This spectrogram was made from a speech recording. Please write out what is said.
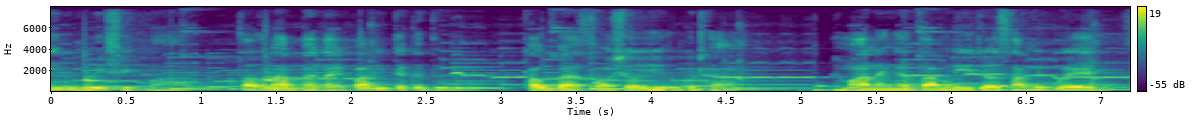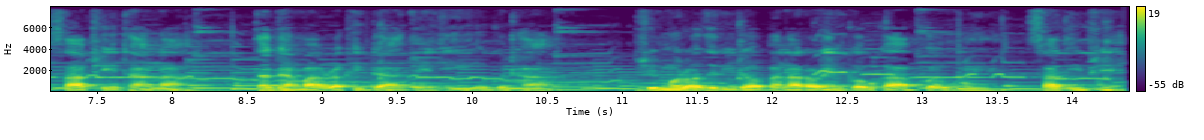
ကြီးဥငွေရှိမှာသာသနာမန်တိုင်းပါဠိတက္ကသိုလ်ထောက်ပံ့ဆောင်းလျှော်ရေးဥက္ကဋ္ဌမြန်မာနိုင်ငံသာမဏေကျော်စာမေးပွဲစာဖြေဌာနတက္ကမရခိတအသင်းကြီးဥက္ကဋ္ဌ ရွှေမော်တော်သီတော်ဗန္ဒာတော်ရင်းကောကအဖွဲ့ဝင်စသည်ဖြင့်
